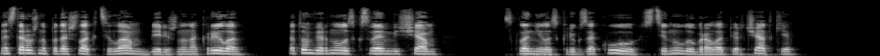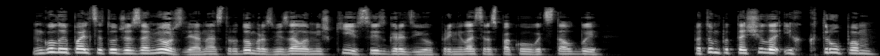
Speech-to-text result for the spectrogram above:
Осторожно подошла к телам, бережно накрыла, потом вернулась к своим вещам, склонилась к рюкзаку, стянула и убрала перчатки. Голые пальцы тут же замерзли, она с трудом развязала мешки с изгородью, принялась распаковывать столбы — Потом подтащила их к трупам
